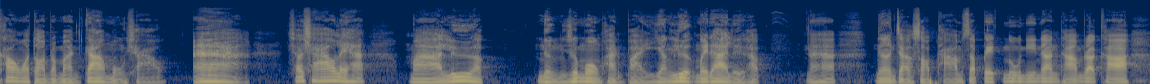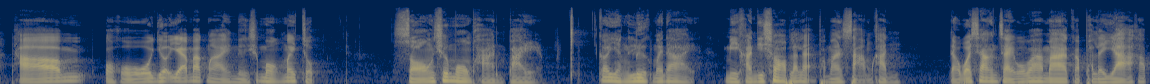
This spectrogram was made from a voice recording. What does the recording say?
เข้ามาตอนประมาณ9โมงเช้า อ่า เช้าเช้าๆเลยฮะ มาเลือก 1 ชั่วโมงผ่านไปยังเลือกไม่ได้เลยครับนะฮะเนื่องจากสอบถามสเปคนู่นนี่นั่นถามราคาถามโอ้โหเยอะแยะมากมาย 1 ชั่วโมงไม่จบ 2 ชั่วโมงผ่านไป ก็ยังเลือกไม่ได้ มีคันที่ชอบแล้วแหละประมาณ 3 คัน แต่ว่าช่างใจเพราะว่ามากับภรรยาครับ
